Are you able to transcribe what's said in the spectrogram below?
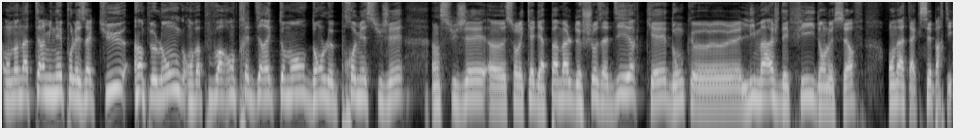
On en a terminé pour les actus, un peu longues. On va pouvoir rentrer directement dans le premier sujet, un sujet euh, sur lequel il y a pas mal de choses à dire, qui est donc euh, l'image des filles dans le surf. On attaque, c'est parti.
